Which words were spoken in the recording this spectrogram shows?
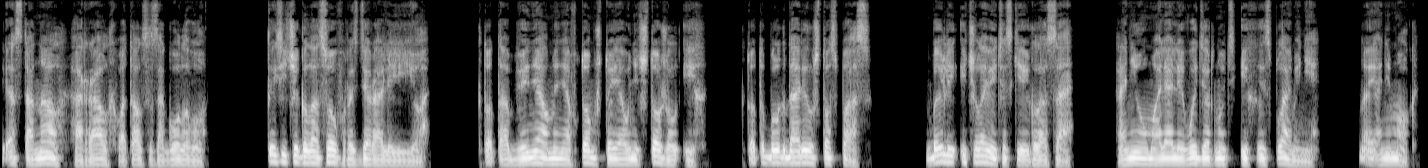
Я стонал, орал, хватался за голову. Тысячи голосов раздирали ее. Кто-то обвинял меня в том, что я уничтожил их, кто-то благодарил, что спас. Были и человеческие голоса. Они умоляли выдернуть их из пламени, но я не мог.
